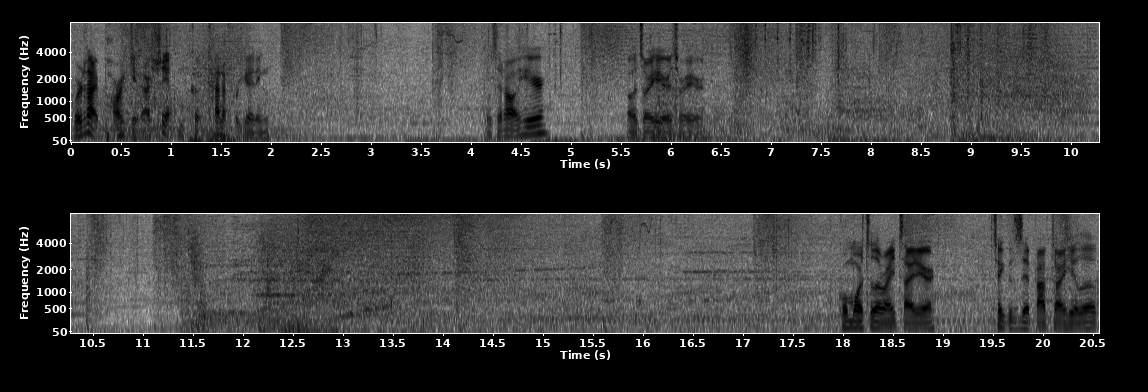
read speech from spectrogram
Where did I park it? Actually, I'm kind of forgetting. Was it out here? Oh, it's right here. It's right here. Go more to the right side here. Take the zip after I heal up.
